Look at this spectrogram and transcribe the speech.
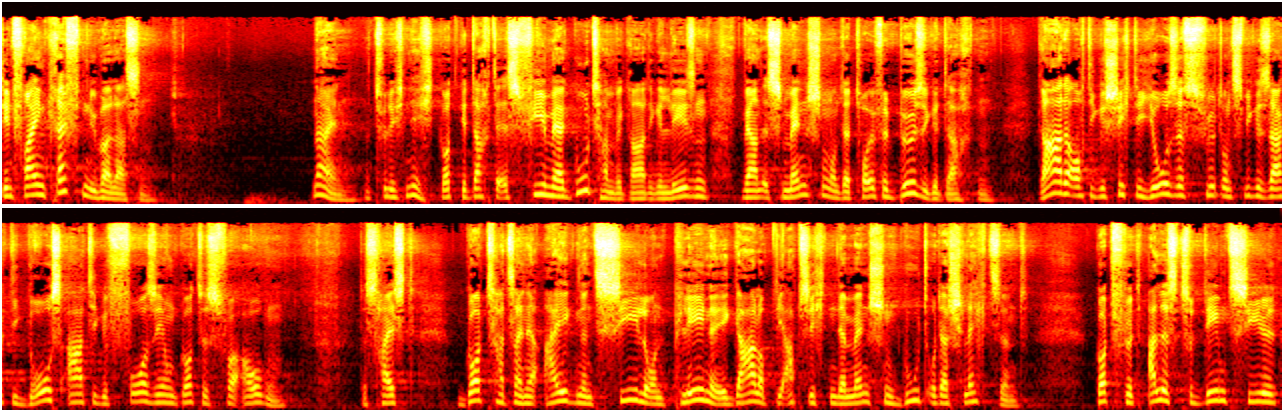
den freien Kräften überlassen? Nein, natürlich nicht. Gott gedachte es vielmehr gut, haben wir gerade gelesen, während es Menschen und der Teufel böse gedachten. Gerade auch die Geschichte Josefs führt uns, wie gesagt, die großartige Vorsehung Gottes vor Augen. Das heißt, Gott hat seine eigenen Ziele und Pläne, egal ob die Absichten der Menschen gut oder schlecht sind. Gott führt alles zu dem Ziel,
